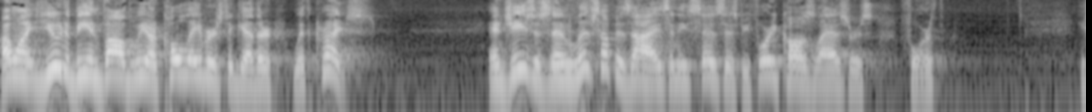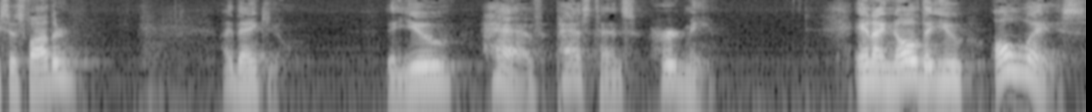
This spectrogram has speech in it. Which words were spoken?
I want you to be involved. We are co laborers together with Christ. And Jesus then lifts up his eyes and he says this before he calls Lazarus forth. He says, Father, I thank you that you have, past tense, heard me. And I know that you always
